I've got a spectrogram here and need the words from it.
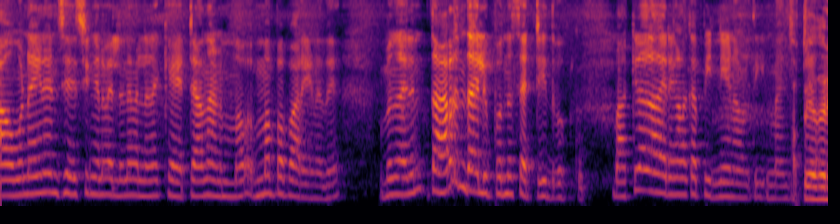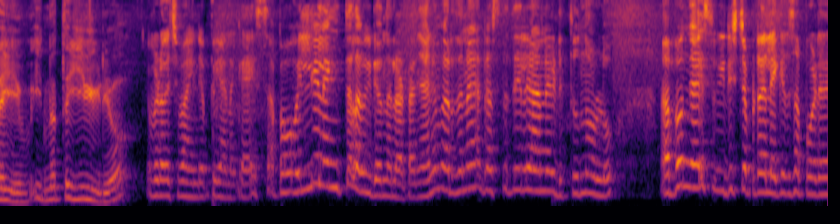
ആവണതിനനുസരിച്ച് ഇങ്ങനെ വല്ലനെ വല്ലനെ കയറ്റാന്നാണ് ഉമ്മ ഉമ്മ ഇപ്പം പറയണത്. അപ്പൊ എന്തായാലും തറ എന്തായാലും ഇപ്പൊ ഒന്ന് സെറ്റ് ചെയ്ത് വെക്കും. ബാക്കിയുള്ള കാര്യങ്ങളൊക്കെ പിന്നെയാണ് നമ്മൾ തീരുമാനിച്ചത് അപ്പൊ ഏതായാലും ഇന്നത്തെ ഈ വീഡിയോ ഇവിടെ വെച്ച് വൈൻഡ് അപ്പ് ചെയ്യാണ് ഗൈസ് അപ്പോൾ വലിയ ലെങ്ത് ഉള്ള വീഡിയോ ഒന്നുമല്ല കേട്ടോ. ഞാൻ വെറുതെ രസത്തിൽ ഞാൻ എടുത്തുന്നുള്ളൂ. അപ്പം ഗൈസ് വീഡിയോ ഇഷ്ടപ്പെട്ടാൽ ലൈക്ക് സപ്പോർട്ട്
